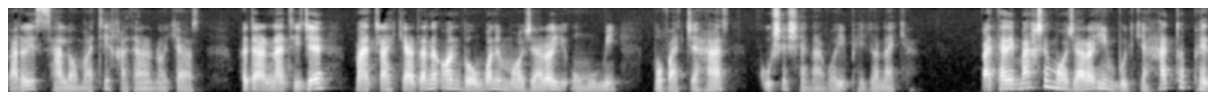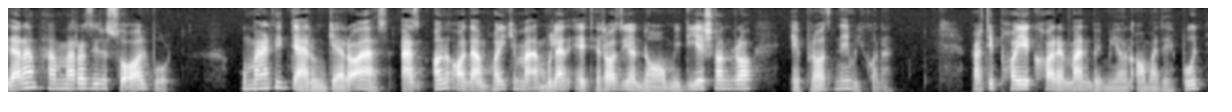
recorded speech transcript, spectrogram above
برای سلامتی خطرناک است و در نتیجه مطرح کردن آن به عنوان ماجرای عمومی موجه است گوش شنوایی پیدا نکرد. بدترین بخش ماجرا این بود که حتی پدرم هم مرا زیر سوال برد او مردی درونگرا است از آن آدمهایی که معمولا اعتراض یا ناامیدیشان را ابراز نمی کنند. وقتی پای کار من به میان آمده بود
